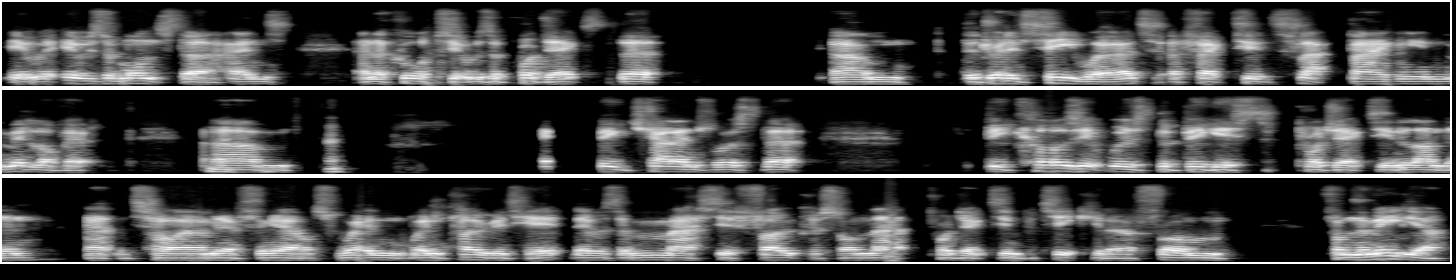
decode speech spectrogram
It, it was a monster, and and of course it was a project that um, the dreaded C word affected slap bang in the middle of it. Um, big challenge was that because it was the biggest project in London at the time and everything else, when when COVID hit, there was a massive focus on that project in particular from from the media.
